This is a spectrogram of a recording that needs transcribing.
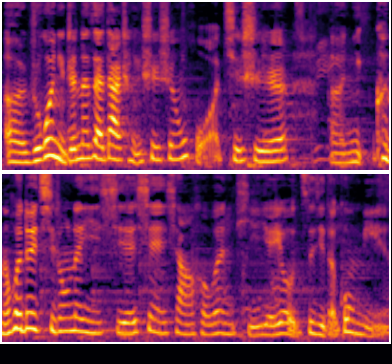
呃，如果你真的在大城市生活，其实，呃，你可能会对其中的一些现象和问题也有自己的共鸣，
